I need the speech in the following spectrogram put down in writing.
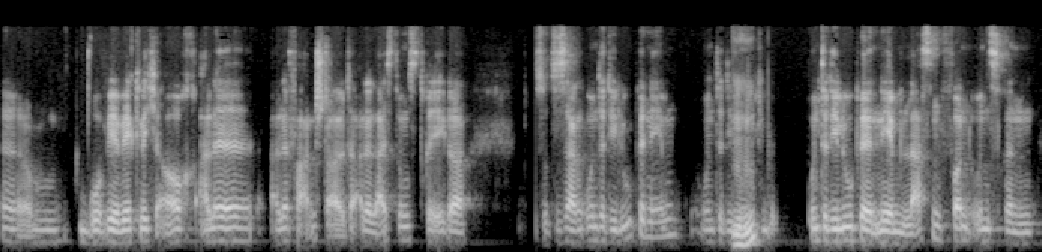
ähm, wo wir wirklich auch alle, alle Veranstalter, alle Leistungsträger sozusagen unter die Lupe nehmen, unter die, mhm. Lupe, unter die Lupe nehmen lassen von unseren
